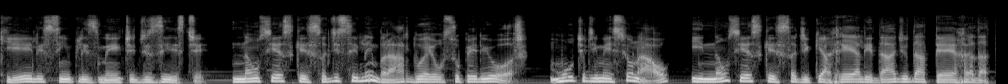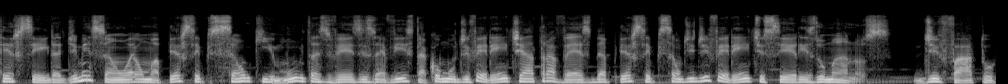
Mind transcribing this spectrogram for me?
que ele simplesmente desiste. Não se esqueça de se lembrar do eu superior, multidimensional, e não se esqueça de que a realidade da Terra da terceira dimensão é uma percepção que muitas vezes é vista como diferente através da percepção de diferentes seres humanos. De fato,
